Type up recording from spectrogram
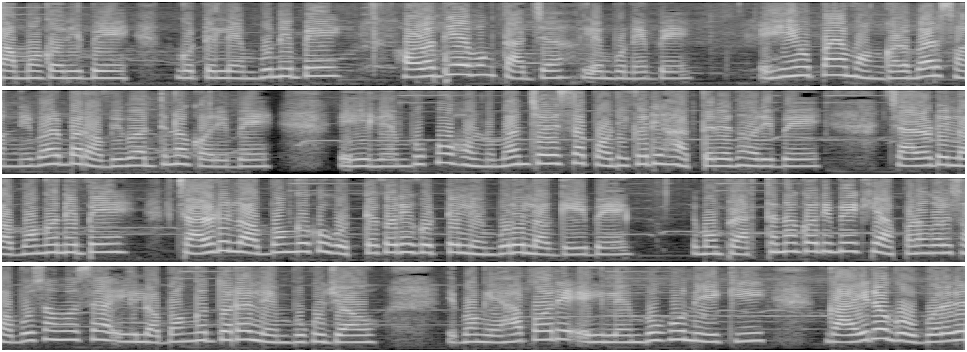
କାମ କରିବେ ଗୋଟେ ଲେମ୍ବୁ ନେବେ ହଳଦିଆ ଏବଂ ତାଜା ଲେମ୍ବୁ ନେବେ। ଏହି ଉପାୟ ମଙ୍ଗଳବାର ଶନିବାର ବା ରବିବାର ଦିନ କରିବେ। ଏହି ଲେମ୍ବୁକୁ ହନୁମାନ ଚାଳିଶା ପଢ଼ିକରି ହାତରେ ଧରିବେ। ଚାରୋଟି ଲବଙ୍ଗ ନେବେ। ଚାରୋଟି ଲବଙ୍ଗକୁ ଗୋଟେ କରି ଗୋଟେ ଲେମ୍ବୁରେ ଲଗେଇବେ। ଏବଂ ପ୍ରାର୍ଥନା କରିବେ କି ଆପଣଙ୍କର ସବୁ ସମସ୍ୟା ଏହି ଲବଙ୍ଗ ଦ୍ୱାରା ଲେମ୍ବୁକୁ ଯାଉ ଏବଂ ଏହାପରେ ଏହି ଲେମ୍ବୁକୁ ନେଇକି ଗାଈର ଗୋବରରେ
